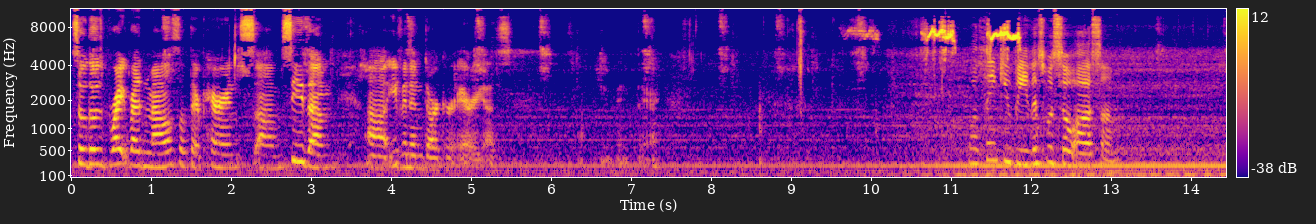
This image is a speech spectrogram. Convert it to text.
So those bright red mouths let their parents um, see them uh, even in darker areas. Well, thank you, Bee. This was so awesome.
